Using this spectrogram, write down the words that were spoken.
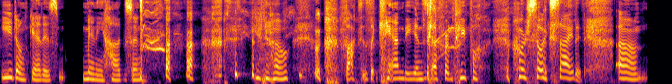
you don't get as many hugs and you know boxes of candy and stuff from people who are so excited. Um,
